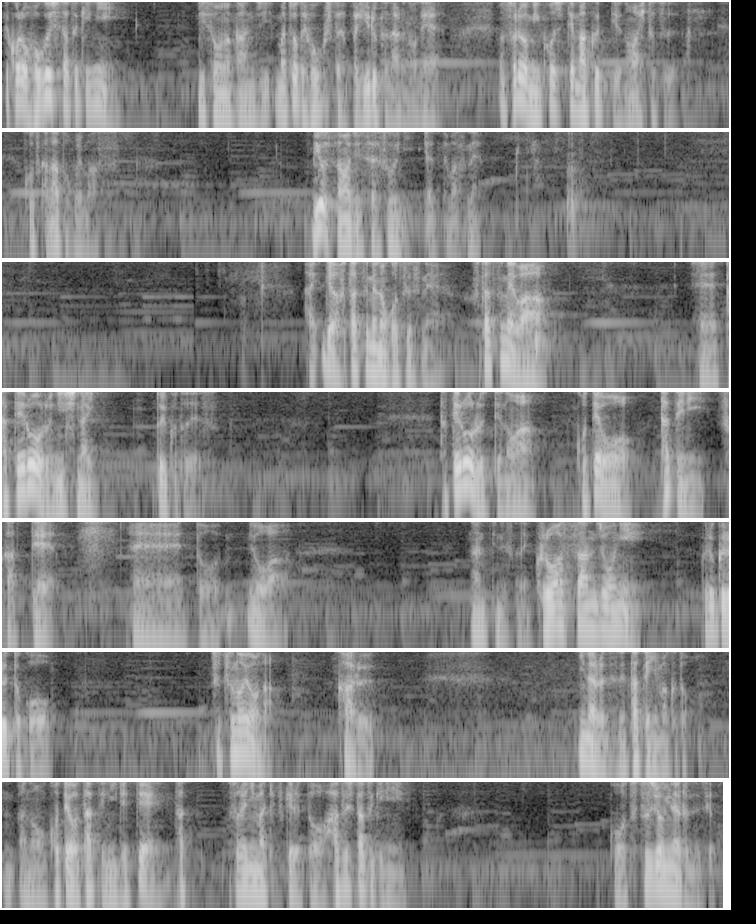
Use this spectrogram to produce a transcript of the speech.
でこれをほぐした時に理想の感じ、まあ、ちょっとほぐすとやっぱり緩くなるのでそれを見越して巻くっていうのは一つコツかなと思います。美容師さんは実際そういうふうにやってますね。はい。では2つ目のコツですね。2つ目は、えー、縦ロールにしないということです。縦ロールっていうのはコテを縦に使ってえー、っと要は何て言うんですかねクロワッサン状にくるくるっとこう筒のようなカールになるんですね縦に巻くと。あのコテを縦に入れてそれに巻きつけると外した時にこう筒状になるんですよ。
